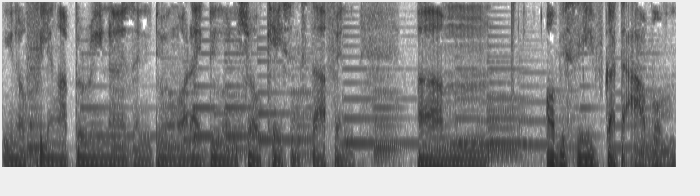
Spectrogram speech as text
you know, filling up arenas and doing what I do and showcasing stuff. And, um, obviously you've got the album,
